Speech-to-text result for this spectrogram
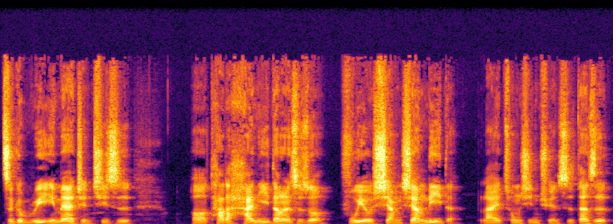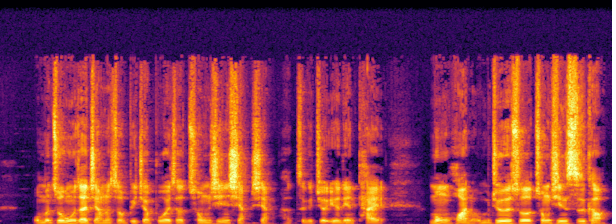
这个 reimagine 其实，呃，它的含义当然是说富有想象力的来重新诠释。但是我们中国在讲的时候比较不会说重新想象啊，这个就有点太梦幻了。我们就会说重新思考、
